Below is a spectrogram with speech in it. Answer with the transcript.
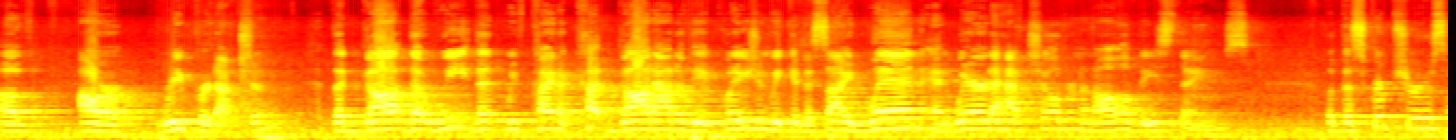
of our reproduction, that God that we that we've kind of cut God out of the equation. We can decide when and where to have children and all of these things. But the scriptures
